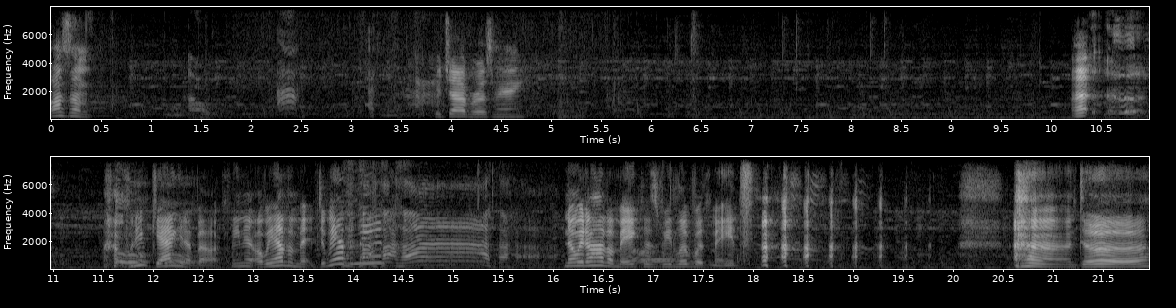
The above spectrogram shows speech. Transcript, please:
Awesome. Good job, Rosemary. You gagging about? Clean it. Oh, we have a maid. Do we have a maid? No, we don't have a maid because we live with maids. Duh.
